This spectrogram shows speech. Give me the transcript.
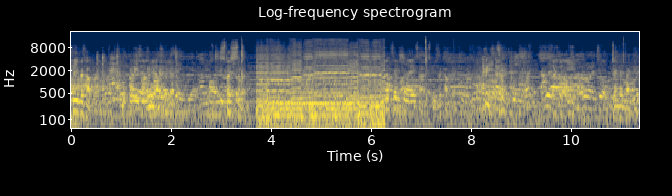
Speed recovery. Special summon. So, speed recovery. Then, then, then.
